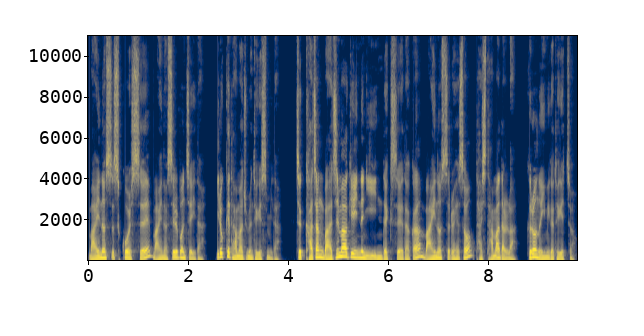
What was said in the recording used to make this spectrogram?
마이너스 스코어스의 마이너스 1번째이다. 이렇게 담아주면 되겠습니다. 즉 가장 마지막에 있는 이 인덱스에다가 마이너스를 해서 다시 담아달라. 그런 의미가 되겠죠.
